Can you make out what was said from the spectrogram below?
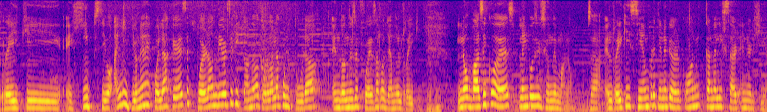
Reiki egipcio. Hay millones de escuelas que se fueron diversificando de acuerdo a la cultura en donde se fue desarrollando el Reiki. Lo básico es la imposición de mano. O sea, el Reiki siempre tiene que ver con canalizar energía.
